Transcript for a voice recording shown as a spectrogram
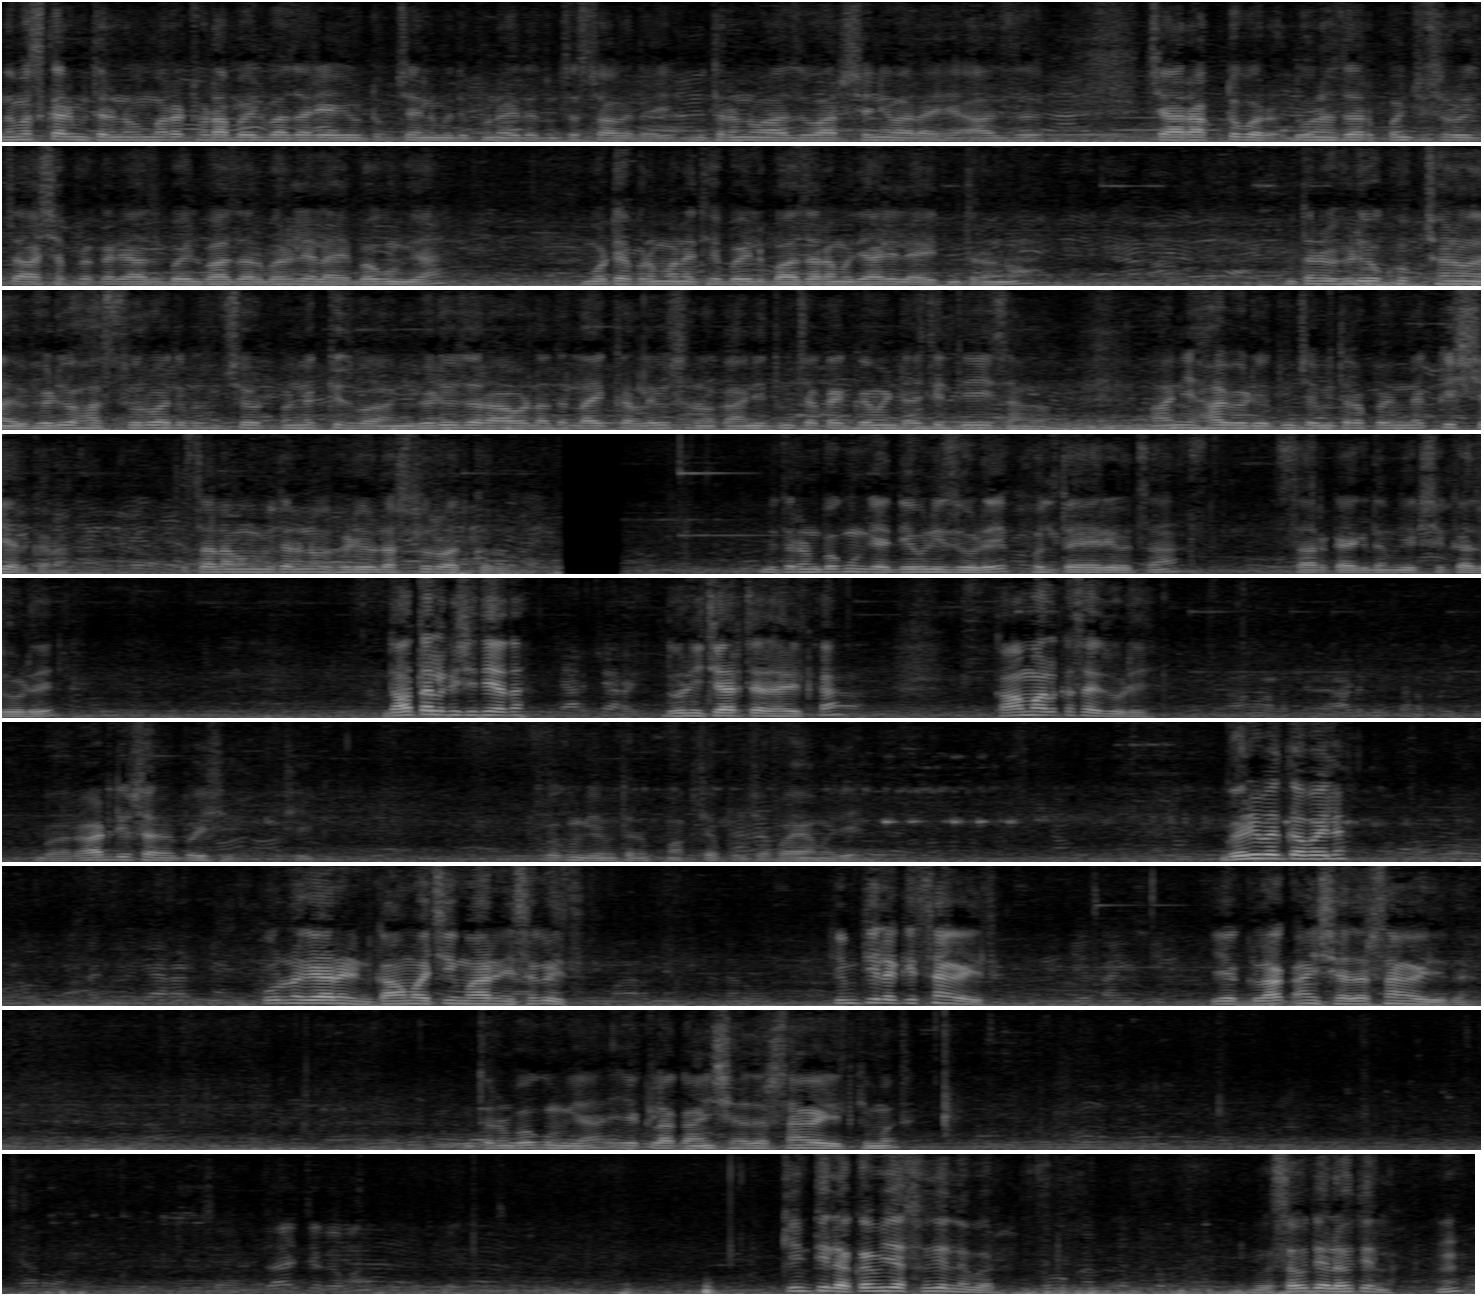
नमस्कार मित्रांनो मराठवाडा बैल बाजार या यूट्यूब चॅनलमध्ये पुन्हा एकदा तुमचं स्वागत आहे. मित्रांनो आज वार शनिवार आहे. आज चार ऑक्टोबर दोन हजार पंचवीस रोजीचा अशा प्रकारे आज बैल बाजार भरलेला आहे. बघून घ्या. मोठ्या प्रमाणात हे बैल बाजारामध्ये आलेले आहेत मित्रांनो. मित्रांनो व्हिडिओ खूप छान होणार आहे. व्हिडिओ हा सुरुवातीपासून शेवट पण नक्कीच बघा. आणि व्हिडिओ जर आवडला तर लाईक करायला विसरू नका. आणि तुमच्या काही कमेंट असतील तेही सांगा. आणि हा व्हिडिओ तुमच्या मित्रापर्यंत नक्कीच शेअर करा. तर चला मग मित्रांनो व्हिडिओला सुरुवात करू. मित्रांनो बघून घ्या. देवणी जोडे फुल तयारीवरचा सारखा एकदम एक शिक्का जोडे दाताला कशी ती आता? दोन्ही चार चार झालीत का? कामाला कसा आहे जोडे बरं आठ दिवसाला पैसे. ठीक. बघून घ्या मित्रांनो मागच्या पुढच्या पायामध्ये. गरीब आहेत का पहिलं पूर्ण गॅरंटी कामाची मारणी सगळीच. किमतीला किती सांगायचं? एक लाख ऐंशी हजार सांगायचे तर मित्रांनो बघून घ्या. एक लाख ऐंशी हजार सांगायची किंमत. किमतीला कमी जास्त होतील ना बरं? सौद्याला होतील ना? हं?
